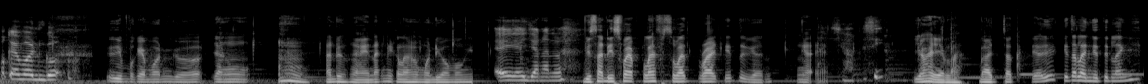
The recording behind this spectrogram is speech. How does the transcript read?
Pokemon Go. Di Pokemon Go. Yang aduh nggak enak nih kalau mau diomongin. Eh ya janganlah. Bisa di swipe left swipe right itu kan? Nggak ya? Siapa sih? Ya lah bacot. Ya kita lanjutin lagi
